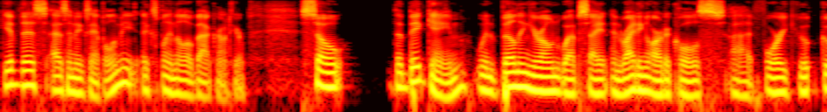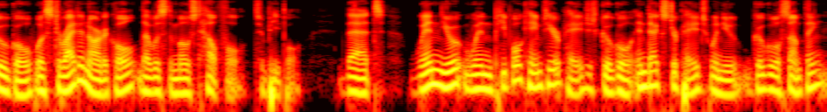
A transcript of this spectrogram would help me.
give this as an example. Let me explain a little background here. So the big game when building your own website and writing articles uh, for Google was to write an article that was the most helpful to people. That when you when people came to your page, Google indexed your page. When you Google something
